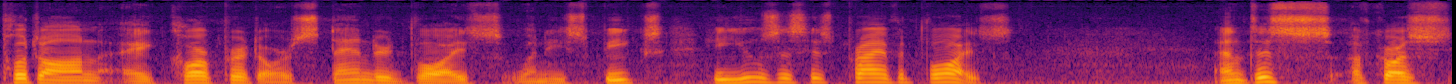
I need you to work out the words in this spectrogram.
put on a corporate or standard voice when he speaks. He uses his private voice. And this, of course,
